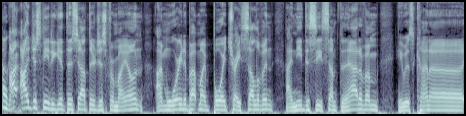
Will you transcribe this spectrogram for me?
Okay. I I just need to get this out there just for my own. I'm worried about my boy Tre Sullivan. I need to see something out of him. He was kind of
